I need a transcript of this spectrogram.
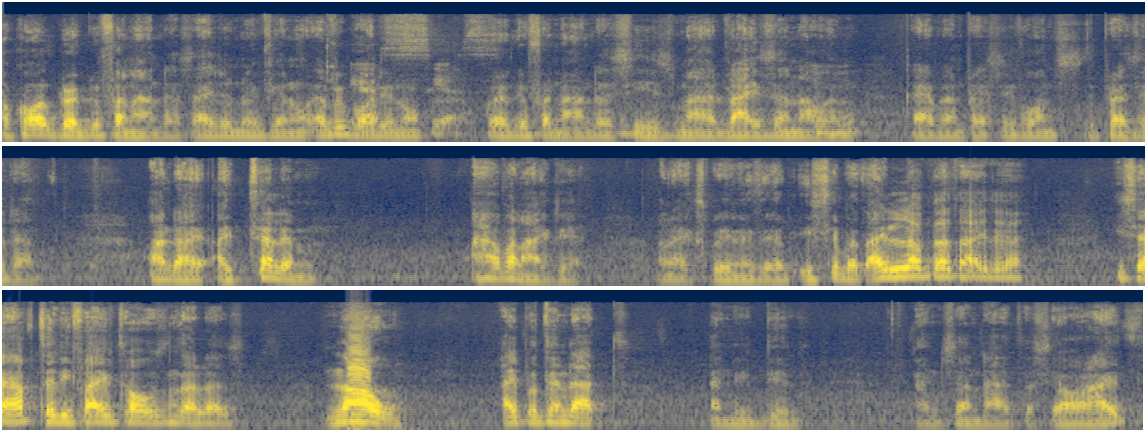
I called Gregory Fernandez. I don't know if you know. Everybody Yes, know yes. Gregory Fernandez. Mm-hmm. He's my advisor now in mm-hmm. Caribbean Press. He's once the president. And I, I tell him, I have an idea. And I explain it to him. He said, but I love that idea. He said, I have $35,000. Now, I put in that. And he did mention that. I said, all right.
